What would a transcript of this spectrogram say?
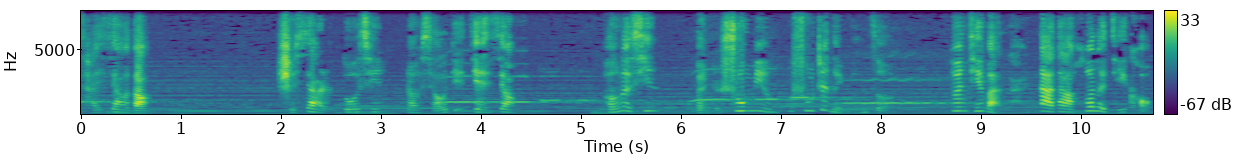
才笑道：“是下人多心，让小姐见笑。”横了心，本着输命不输阵的原则，端起碗来。大大喝了几口，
